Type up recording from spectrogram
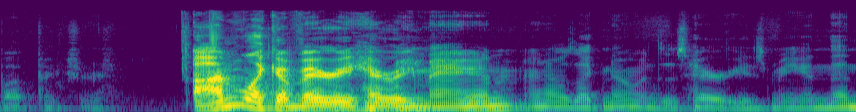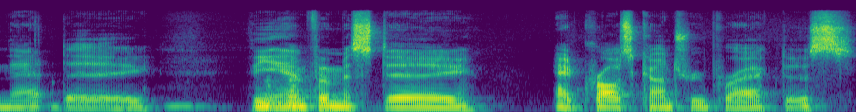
butt pictures. I'm like a very hairy man, and I was like, no one's as hairy as me. And then that day, the infamous day at cross country practice,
